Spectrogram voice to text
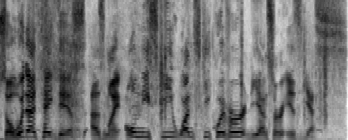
So would I take this as my only ski, one ski quiver? The answer is yes,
